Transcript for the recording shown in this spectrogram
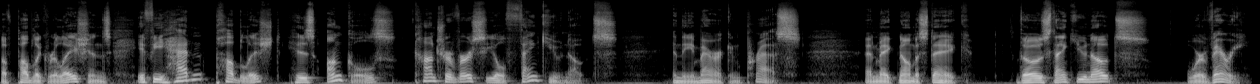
of public relations if he hadn't published his uncle's controversial thank you notes in the American press. And make no mistake, those thank you notes were very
